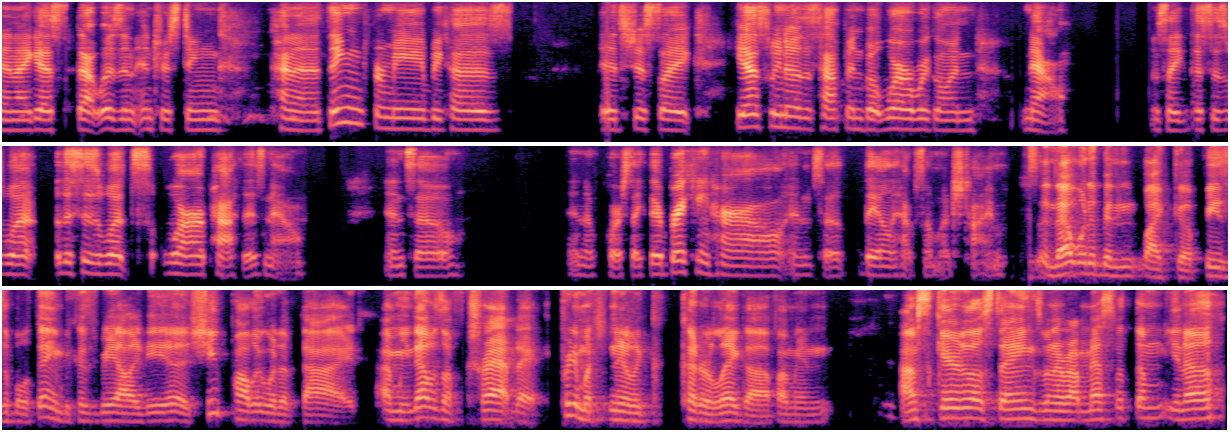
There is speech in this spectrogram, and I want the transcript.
And i guess that was an interesting kind of thing for me because it's just like yes we know this happened but where are we going now? It's like this is what this is what's where our path is now. And so and of course like they're breaking her out and so they only have so much time. And that would have been like a feasible thing because the reality is she probably would have died. I mean that was a trap that pretty much nearly cut her leg off. I mean i'm scared of those things whenever i mess with them you know?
